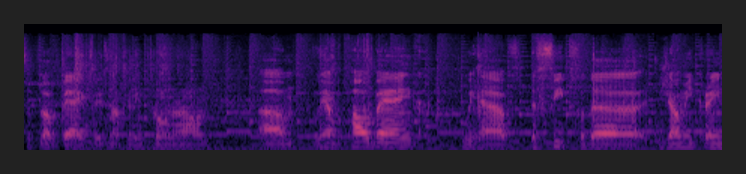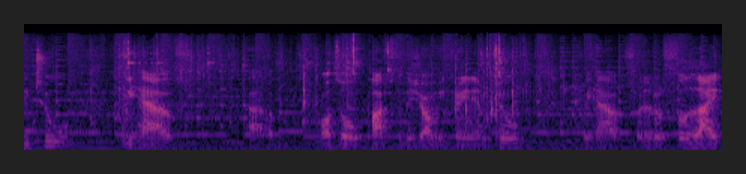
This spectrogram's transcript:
Ziploc bag so it's not getting thrown around. Um, we have a power bank, we have the feet for the Xiaomi Crane 2, we have um, also parts for the Xiaomi Crane M2, we have a little full light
